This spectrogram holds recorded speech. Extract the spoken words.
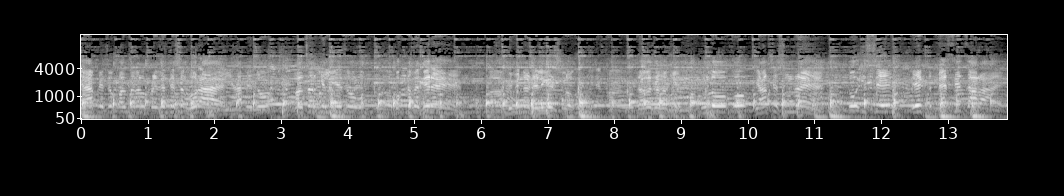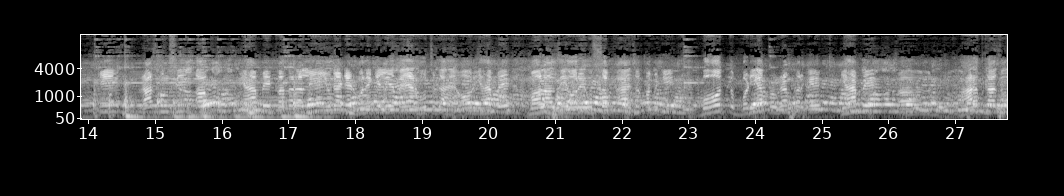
यहाँ पे जो कल्चरल प्रेजेंटेशन हो रहा है, यहाँ पे जो कल्चर के लिए जो वक्तव्य दे रहे हैं विभिन्न डेलीगेट्स लोग जगह जगह के, उन लोगों को ध्यान से सुन रहे हैं। तो इससे एक मैसेज जा रहा है कि राजवंशी अब यहाँ पे कल्चरली यूनाइटेड होने के लिए तैयार हो चुका है। यहाँ पे मोहनलाल जी और उत्सव आयोजक कमेटी बहुत बढ़िया प्रोग्राम करके यहाँ पे भारत का जो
